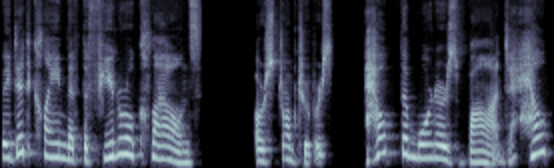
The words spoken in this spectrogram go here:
they did claim that the funeral clowns or stormtroopers help the mourners bond, help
